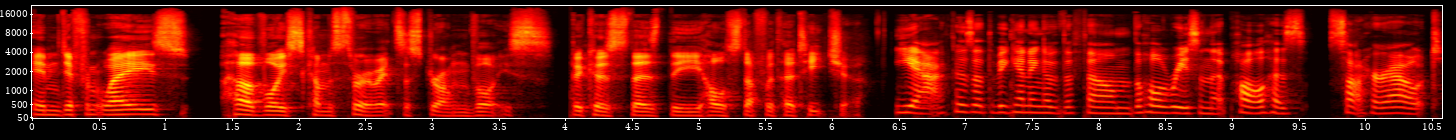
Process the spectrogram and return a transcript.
in different ways, her voice comes through. It's a strong voice because there's the whole stuff with her teacher. Yeah, because at the beginning of the film, the whole reason that Paul has sought her out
